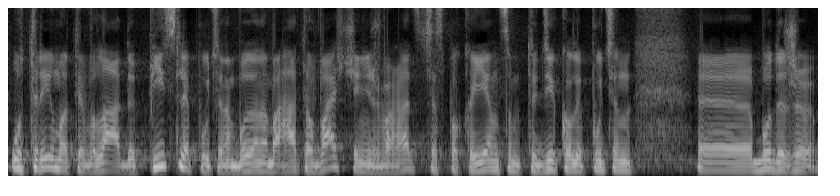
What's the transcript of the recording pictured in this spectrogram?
утримати владу після Путіна буде набагато важче, ніж вважатися спадкоємцем тоді, коли Путін е, буде живим.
